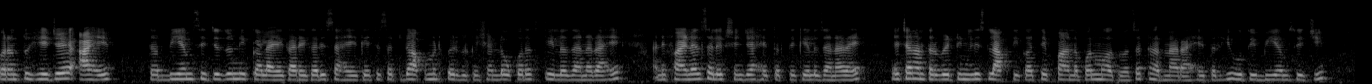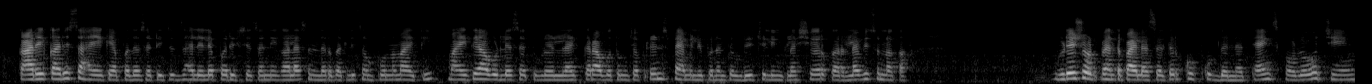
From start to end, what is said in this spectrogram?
परंतु हे जे आहे तर बी एम सीचे जो निकाल आहे कार्यकारी सहाय्यक याच्यासाठी डॉक्युमेंट व्हेरिफिकेशन लवकरच केलं जाणार आहे. आणि फायनल सिलेक्शन जे आहे तर ते केलं जाणार आहे. याच्यानंतर वेटिंग लिस्ट लागते का ते पाहणं पण महत्त्वाचं ठरणार आहे. तर ही होती बी एम सीची कार्यकारी सहाय्यक या पदासाठीचं झालेल्या परीक्षेचा निकालासंदर्भातली संपूर्ण माहिती माहिती आवडल्यास असेल व्हिडिओला लाईक करा व तुमच्या फ्रेंड्स फॅमिलीपर्यंत व्हिडिओची लिंकला शेअर करायला विसरू नका. व्हिडिओ शॉर्टपर्यंत पाहिला असेल तर खूप खूप धन्यवाद. Thanks for watching.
